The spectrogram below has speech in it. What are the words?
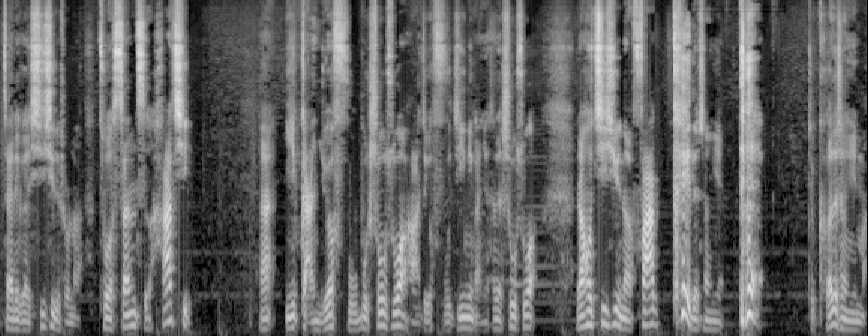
在这个吸气的时候呢做三次哈气，哎，以感觉腹部收缩啊，这个腹肌你感觉它在收缩，然后继续呢发 K 的声音，就咳的声音嘛，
